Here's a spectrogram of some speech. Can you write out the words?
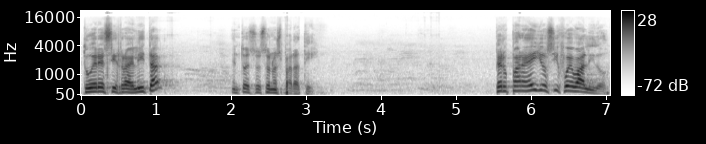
¿Tú eres israelita? Entonces eso no es para ti. Pero para ellos sí fue válido.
